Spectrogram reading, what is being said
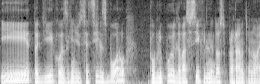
і тоді, коли закінчується ціль збору, публікую для вас всіх вільний доступ програми тренувань.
